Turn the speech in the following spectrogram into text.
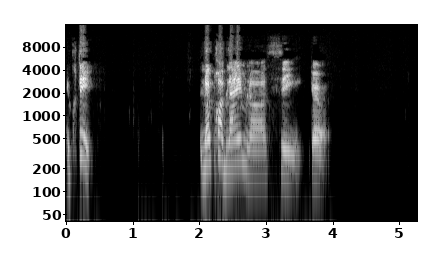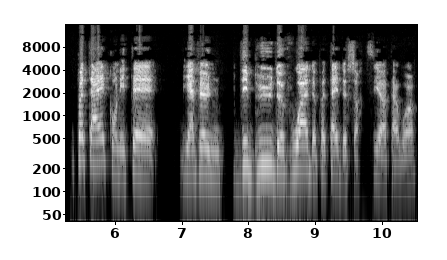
écoutez, le problème, là, c'est que peut-être qu'on était il y avait un début de voie de peut-être de sortie à Ottawa.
